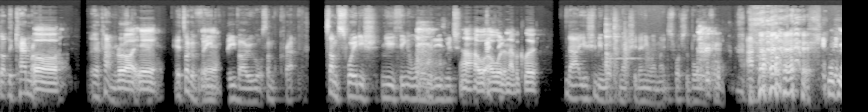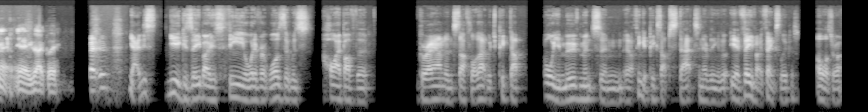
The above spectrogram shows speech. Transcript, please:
like the camera. Oh, I can't remember. right, yeah. It's like a v- Yeah. Vivo or some crap, some Swedish new thing or whatever it is. Which I, I wouldn't have a clue. nah, you should be watching that shit anyway, mate. Just watch the ball. yeah, exactly. but uh, yeah, this new gazebo thingy or whatever it was that was high above the ground and stuff like that, which picked up all your movements and uh, I think it picks up stats and everything. Yeah, Vivo. Thanks, Lucas. I was right.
